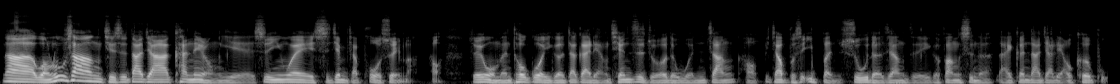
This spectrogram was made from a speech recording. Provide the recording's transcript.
那网络上其实大家看内容也是因为时间比较破碎嘛，好，所以我们透过一个大概两千字左右的文章，好，比较不是一本书的这样子的一个方式呢，来跟大家聊科普。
